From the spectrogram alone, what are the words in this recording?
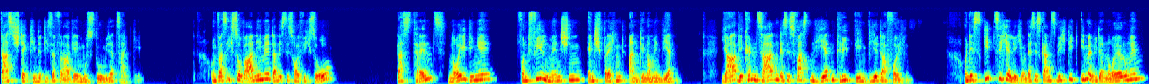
Das steckt hinter dieser Frage, musst du mit der Zeit gehen. Und was ich so wahrnehme, dann ist es häufig so, dass Trends, neue Dinge von vielen Menschen entsprechend angenommen werden. Ja, wir können sagen, das ist fast ein Herdentrieb, den wir da folgen. Und es gibt sicherlich, und das ist ganz wichtig, immer wieder Neuerungen,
